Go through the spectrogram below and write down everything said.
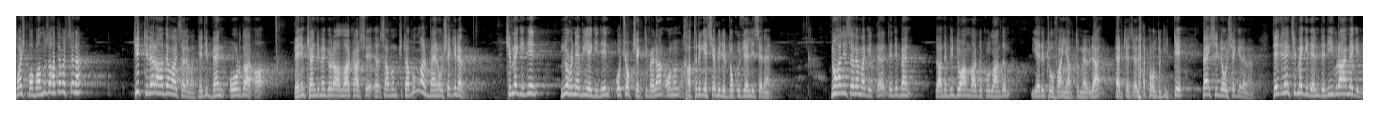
baş babamız Adem Aleyhisselam. Gittiler Adem Aleyhisselam'a. Dedi ben orada benim kendime göre Allah'a karşı hesabım kitabım var. Ben o giremem. Kime gidin? Nuh Nebi'ye gidin. O çok çekti falan. Onun hatırı geçebilir 950 sene. Nuh Aleyhisselam'a gittiler. Dedi ben zaten bir duam vardı kullandım. Yeri tufan yaptım Mevla. Herkes helak oldu gitti. Ben şimdi o işe giremem. Dediler kime gidelim? Dedi İbrahim'e gidin.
